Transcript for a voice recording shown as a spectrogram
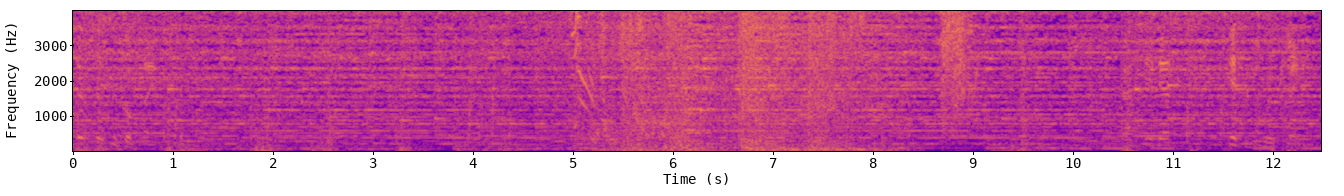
This, this, is a good place. Yeah, see this? This is a good place.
